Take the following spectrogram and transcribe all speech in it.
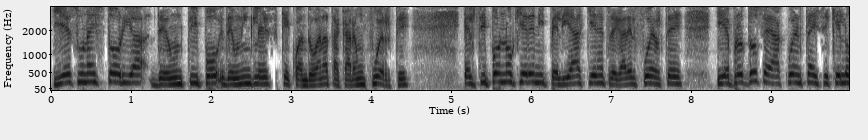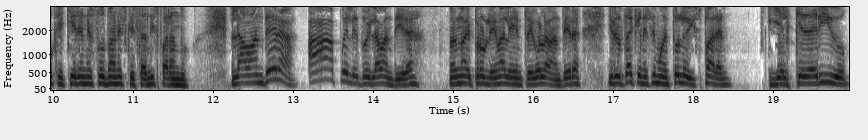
Y es una historia de un tipo, de un inglés que cuando van a atacar a un fuerte, el tipo no quiere ni pelear, quiere entregar el fuerte y de pronto se da cuenta y dice, ¿qué es lo que quieren estos manes que están disparando? La bandera. Ah, pues les doy la bandera. No, no hay problema, les entrego la bandera. Y resulta que en ese momento le disparan y él queda herido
